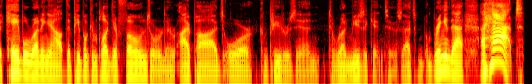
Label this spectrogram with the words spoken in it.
a cable running out that people can plug their phones or their iPods or computers in to run music into. So that's I'm bringing that. A hat.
